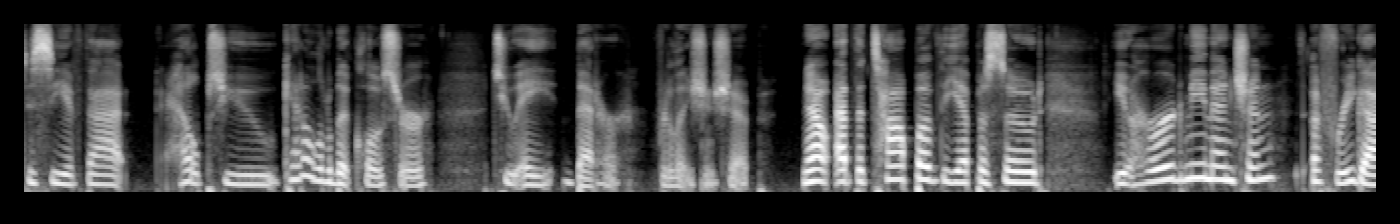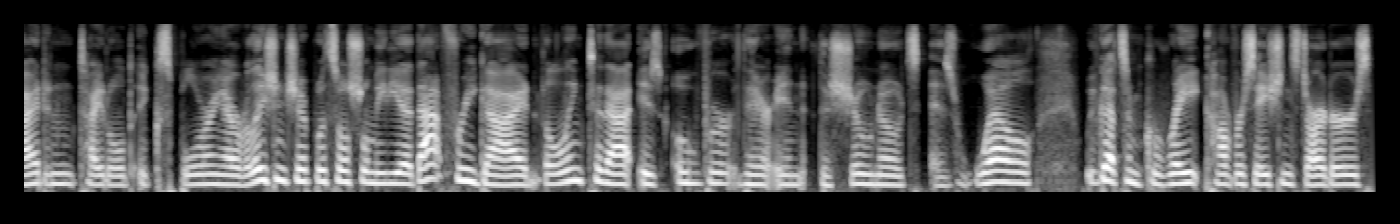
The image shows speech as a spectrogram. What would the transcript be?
to see if that helps you get a little bit closer to a better relationship. Now, at the top of the episode, you heard me mention a free guide entitled Exploring Our Relationship with Social Media. That free guide, the link to that is over there in the show notes as well. We've got some great conversation starters.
